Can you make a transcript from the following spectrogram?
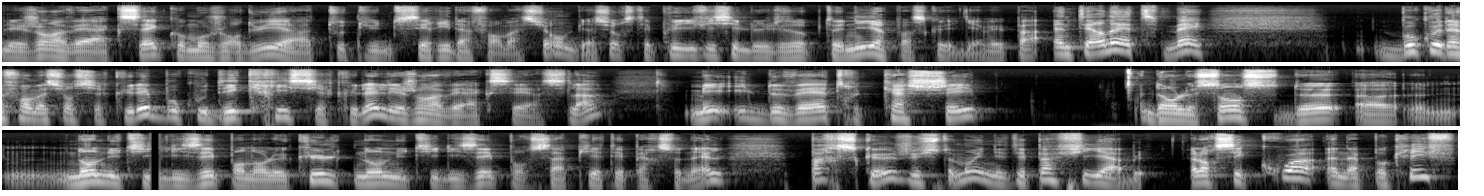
Les gens avaient accès, comme aujourd'hui, à toute une série d'informations. Bien sûr, c'était plus difficile de les obtenir parce qu'il n'y avait pas Internet, mais beaucoup d'informations circulaient, beaucoup d'écrits circulaient, les gens avaient accès à cela, mais ils devaient être cachés dans le sens de euh, non utilisé pendant le culte, non utilisé pour sa piété personnelle, parce que justement il n'était pas fiable. Alors c'est quoi un apocryphe?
